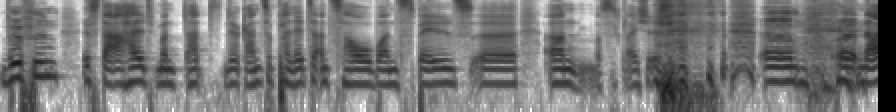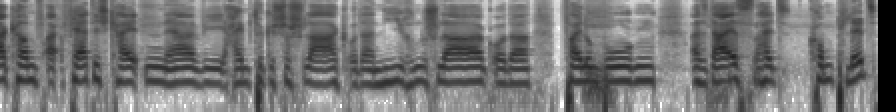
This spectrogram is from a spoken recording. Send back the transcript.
würfeln, ist da halt, man hat eine ganze Palette an Zaubern, Spells, äh, an, was das gleiche ist, ähm, äh, Nahkampf, äh, Fertigkeiten, ja, wie heimtückischer Schlag oder Nierenschlag oder Pfeil und Bogen. Also da ist halt komplett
